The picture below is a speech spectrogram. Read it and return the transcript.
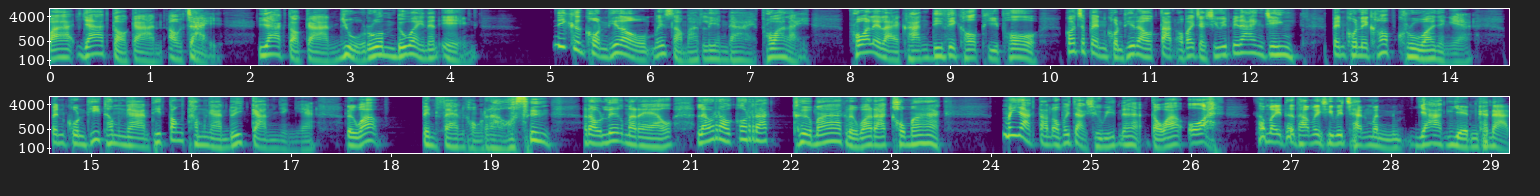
ว่า ยากต่อการเอาใจ ยากต่อการอยู่ร่วมด้วยนั่นเอง นี่คือคนที่เราไม่สามารถเลี่ยงได้ เพราะว่าอะไร เพราะว่าหลาย ๆ ครั้ง difficult people ก็จะเป็นคนที่เราตัดออกไปจากชีวิตไม่ได้จริงๆ เป็นคนในครอบครัวอย่างเงี้ย เป็นคนที่ทำงานที่ต้องทำงานด้วยกันอย่างเงี้ย หรือว่าเป็นแฟนของเรา ซึ่งเราเลือกมาแล้ว แล้วเราก็รักเธอมากหรือว่ารักเขามาก ไม่อยากตัดออกไปจากชีวิตนะแต่ว่า โอ๊ยทำไมเธอทำให้ชีวิตฉันมันยากเย็นขนาด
